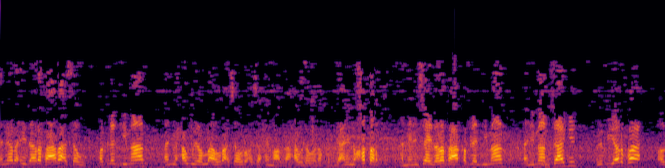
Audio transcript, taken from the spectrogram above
أن يرى إذا رفع رأسه قبل الإمام أن يحول الله رأسه رأس حمار لا حول ولا قوة يعني إنه خطر أن الإنسان إذا رفع قبل الإمام الإمام ساجد ويبي يرفع أو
